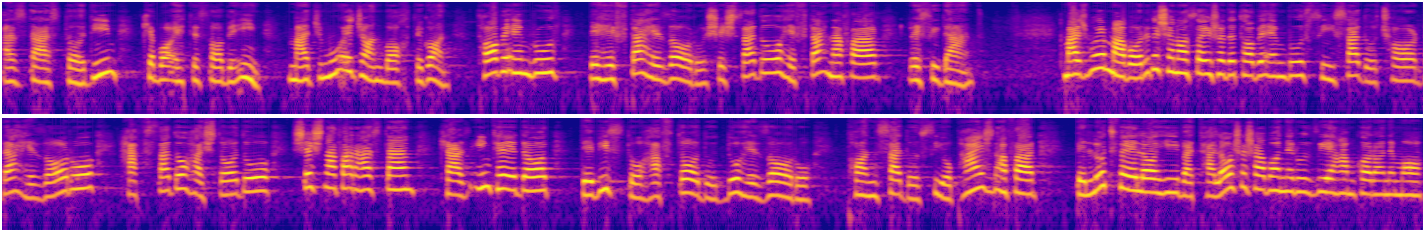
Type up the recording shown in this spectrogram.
از دست دادیم که با احتساب این مجموع جان باختگان تا به امروز به 17617 نفر رسیدند. مجموع موارد شناسایی شده تا به امروز 314786 نفر هستند که از این تعداد 272535 نفر به لطف الهی و تلاش شبانه روزی همکاران ما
